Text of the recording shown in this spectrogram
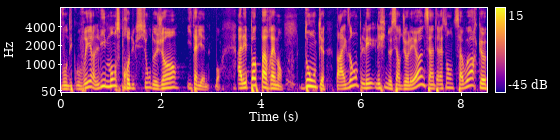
vont découvrir l'immense production de genre italienne. Bon, à l'époque, pas vraiment. Donc, par exemple, les, films de Sergio Leone, c'est intéressant de savoir qu'ils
